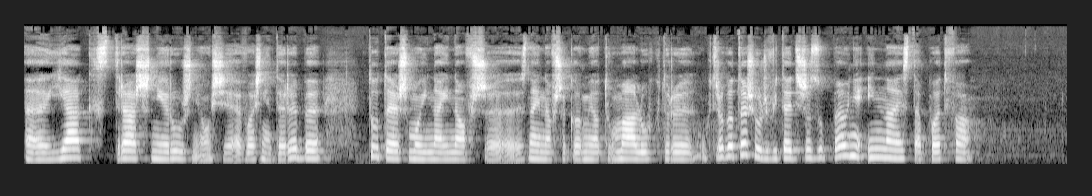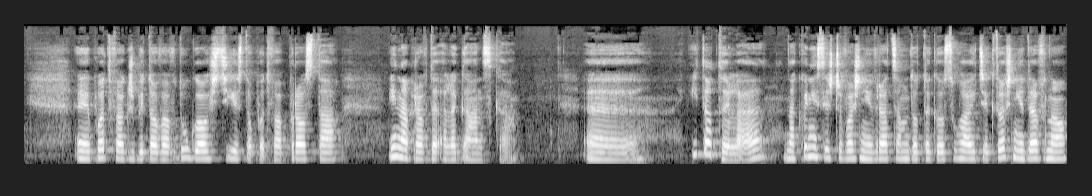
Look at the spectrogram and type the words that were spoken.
e, jak strasznie różnią się właśnie te ryby. Tu też mój najnowszy, z najnowszego miotu maluch, który, u którego też już widać, że zupełnie inna jest ta płetwa Płetwa grzbietowa w długości, jest to płetwa prosta i naprawdę elegancka. E, I to tyle. Na koniec jeszcze właśnie wracam do tego, słuchajcie, ktoś niedawno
